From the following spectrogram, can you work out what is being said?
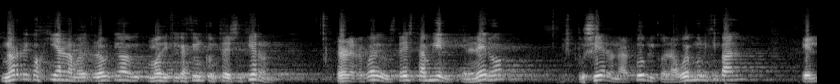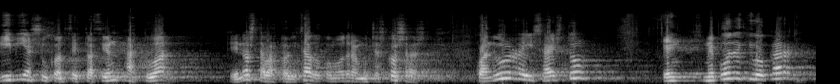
no recogían la, última modificación que ustedes hicieron. Pero les recuerdo ustedes también en enero expusieron al público en la web municipal el IBI en su conceptuación actual, que no estaba actualizado como otras muchas cosas. Cuando uno revisa esto, me puedo equivocar,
